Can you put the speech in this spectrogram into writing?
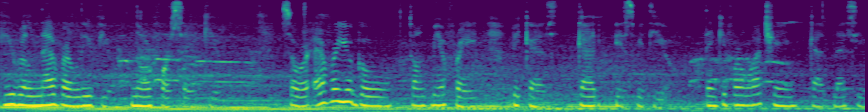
He will never leave you nor forsake. So wherever you go, don't be afraid because God is with you. Thank you for watching. God bless you.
